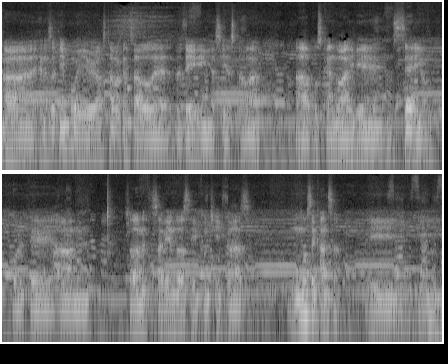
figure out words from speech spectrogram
ah, en ese tiempo yo estaba cansado de, de dating y así estaba ah, buscando a alguien serio porque um, solamente saliendo así con chicas uno se cansa y, y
